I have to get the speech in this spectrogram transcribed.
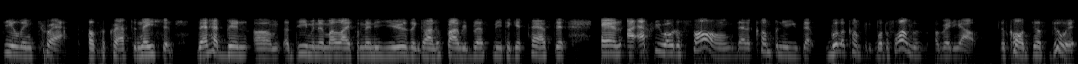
stealing trap of procrastination. That had been um, a demon in my life for many years, and God has finally blessed me to get past it. And I actually wrote a song that accompanies that will accompany. Well, the song is already out. It's called "Just Do It,"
